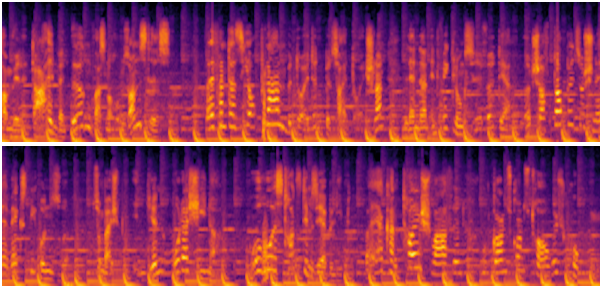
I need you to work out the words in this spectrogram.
Kommen wir denn dahin, wenn irgendwas noch umsonst ist? Weil Fantasie auch planen bedeutet, bezahlt Deutschland Ländern Entwicklungshilfe, deren Wirtschaft doppelt so schnell wächst wie unsere, zum Beispiel Indien oder China. Roho ist trotzdem sehr beliebt, weil er kann toll schwafeln und ganz, ganz traurig gucken.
